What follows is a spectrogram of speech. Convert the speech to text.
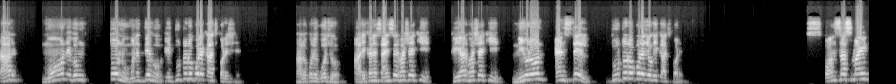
তার মন এবং তনু মানে দেহ, এই দুটোর উপরে কাজ করে সে। ভালো করে বোঝো। আর এখানে সায়েন্সের ভাষায় কি? ক্রিয়ার ভাষায় কি? নিউরন অ্যান্ড সেল দুটোর ওপরে যোগী কাজ করে। Conscious mind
